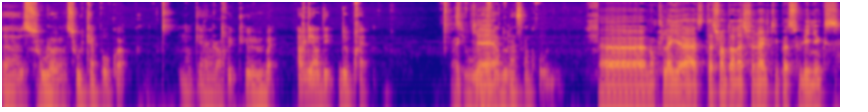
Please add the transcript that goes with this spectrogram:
euh, sous, euh, sous le capot quoi. Donc un truc euh, ouais, à regarder de près si vous voulez faire de l'asynchrone. Euh, donc là, il y a la station internationale qui passe sous Linux.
